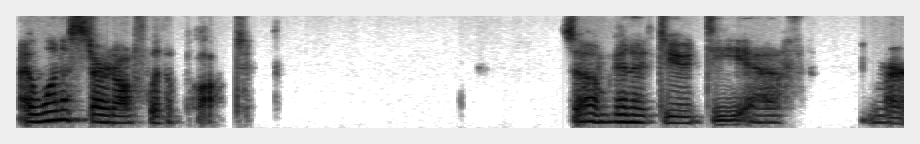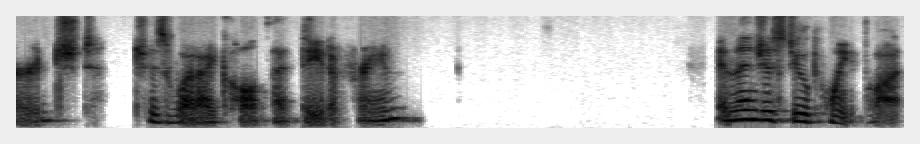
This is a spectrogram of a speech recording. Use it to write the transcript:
I want to start off with a plot. So I'm going to do df merged, which is what I call that data frame. And then just do a point plot.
